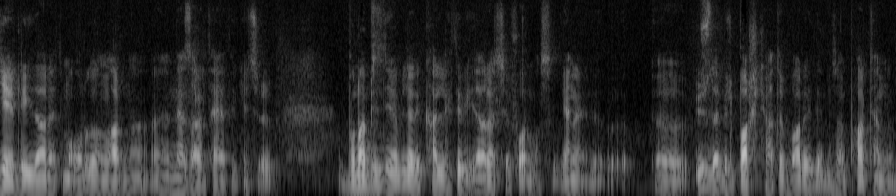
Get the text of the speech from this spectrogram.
yerli idarəetmə orqanlarına nəzarət həyata keçirirdi. Buna biz deyə bilərik kollektiv idarəçilik forması. Yəni üzdə bir baş katib var idi. Məsələn, partiyanın,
